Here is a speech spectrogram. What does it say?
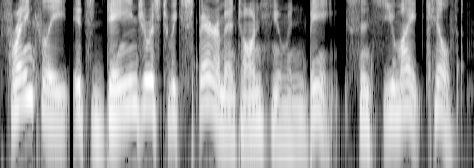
Frankly, it's dangerous to experiment on human beings since you might kill them.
